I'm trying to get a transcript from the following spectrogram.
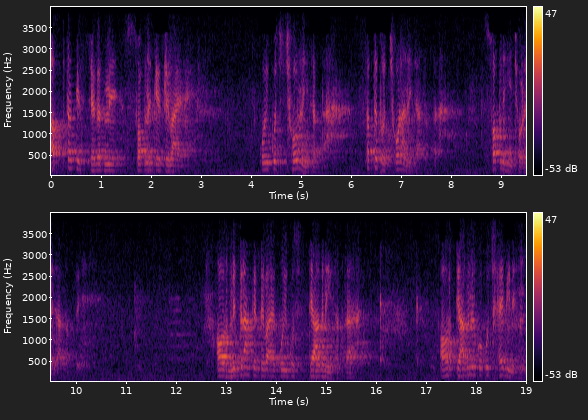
अब तक इस जगत में स्वप्न के सिवाय कोई कुछ छोड़ नहीं सकता। सत्य तो छोड़ा नहीं जा सकता। स्वप्न ही छोड़े जा सकते हैं। और निद्रा के सिवाय कोई कुछ त्याग नहीं सकता। है और त्यागने को कुछ है भी नहीं।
